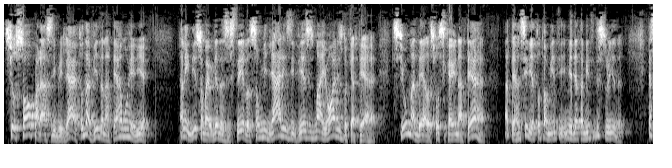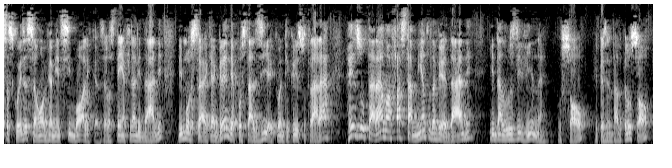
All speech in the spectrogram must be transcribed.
Se o sol parasse de brilhar, toda a vida na Terra morreria. Além disso, a maioria das estrelas são milhares de vezes maiores do que a Terra. Se uma delas fosse cair na Terra, a Terra seria totalmente, imediatamente destruída. Essas coisas são, obviamente, simbólicas. Elas têm a finalidade de mostrar que a grande apostasia que o anticristo trará resultará no afastamento da verdade e da luz divina. O Sol, representado pelo Sol,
